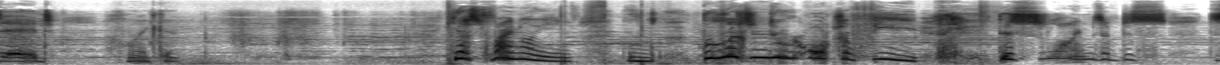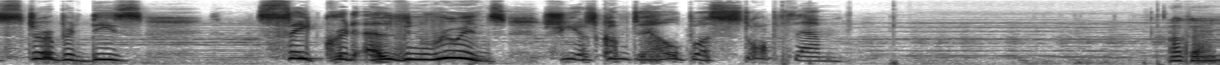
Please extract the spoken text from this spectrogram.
Stop him dead. I like it. Yes, finally! The legendary Ultra Fee! The slimes have dis- disturbed these sacred elven ruins. She has come to help us stop them. Okay.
